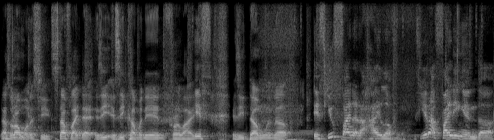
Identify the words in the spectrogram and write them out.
That's what I want to see. Stuff like that. Is he is he coming in for like? If- is he doubling up? if you fight at a high level, if you're not fighting in the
